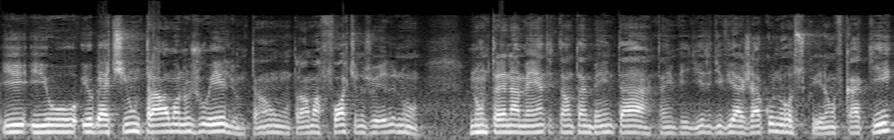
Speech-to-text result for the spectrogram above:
E, e, o, e o Betinho um trauma no joelho, então um trauma forte no joelho no, num treinamento, então também está tá impedido de viajar conosco. Irão ficar aqui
